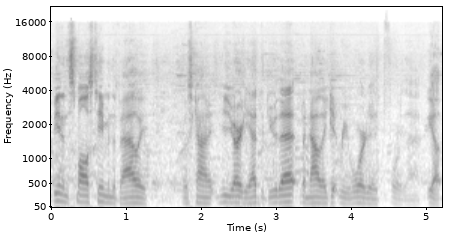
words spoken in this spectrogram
being the smallest team in the valley was kind of you already had to do that, but now they get rewarded for that. Yep.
